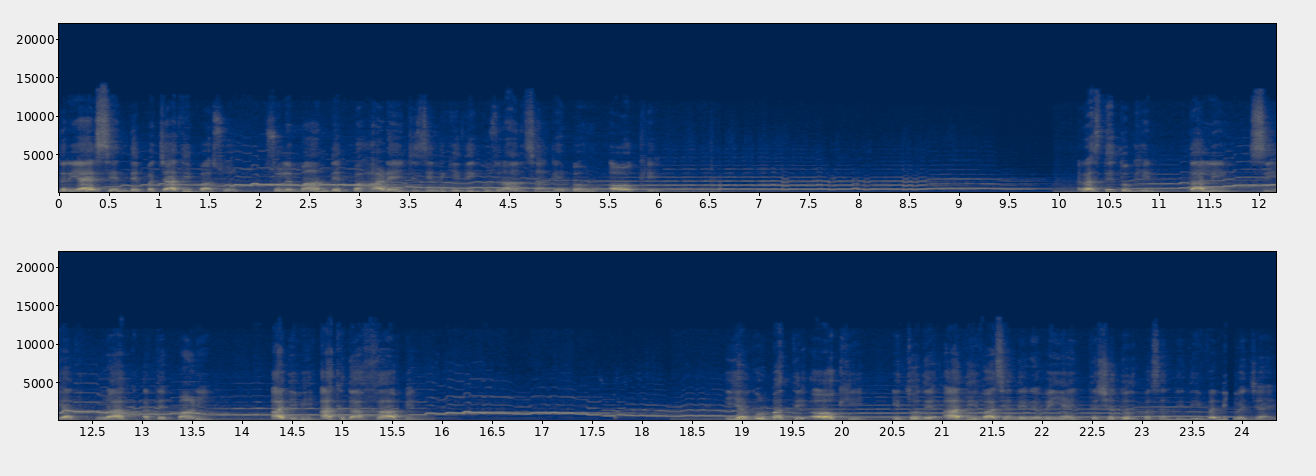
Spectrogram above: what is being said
ਦਰਿਆਏ ਸਿੰਧ ਦੇ ਪਚਾਦੀ ਪਾਸੋਂ ਸੁਲੇਮਾਨ ਦੇ ਪਹਾੜੇ 'ਚ ਜ਼ਿੰਦਗੀ ਦੀ ਗੁਜ਼ਰਾਨ ਸੰਗੇ ਬਹੁ ਔਖੇ। ਰਸਤੇ ਤੋਂ ਘਿਨ, ਤਾਲੀਮ, ਸਿਹਤ, ਖੁਰਾਕ ਅਤੇ ਪਾਣੀ, ਅੱਜ ਵੀ ਅੱਖ ਦਾ ਖਾਬ ਹਨ। ਇਹ ਗੁਰਬਤ ਤੇ ਔਖੀ ਇਥੋਂ ਦੇ ਆਦੀ ਵਾਸੀਆਂ ਦੇ ਰਵਈਆਂ 'ਚ ਤਸ਼ੱਦਦ ਪਸੰਦੀ ਦੀ ਵੱਡੀ ਵਜ੍ਹਾ ਹੈ।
